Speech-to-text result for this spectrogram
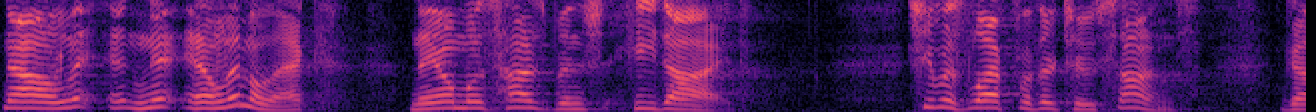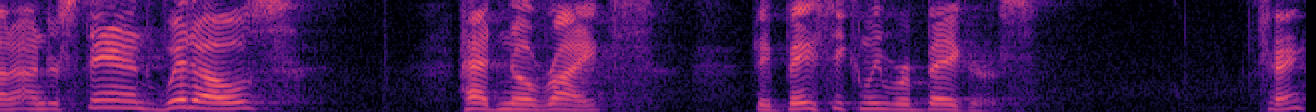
Now, Elimelech, Naomi's husband, he died. She was left with her two sons. You got to understand, widows had no rights. They basically were beggars. Okay?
